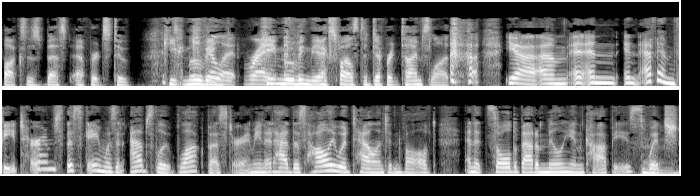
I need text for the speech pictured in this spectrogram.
Fox's best efforts to keep moving, kill it, right. keep moving the X Files to different time slots. Yeah, um, and, and in FMV terms, this game was an absolute blockbuster. I mean, it had this Hollywood talent involved, and it sold about a million copies, which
